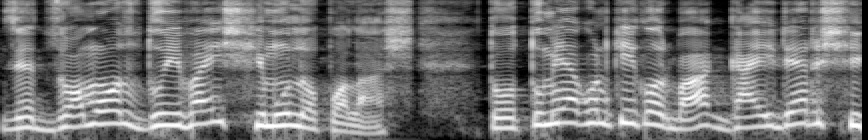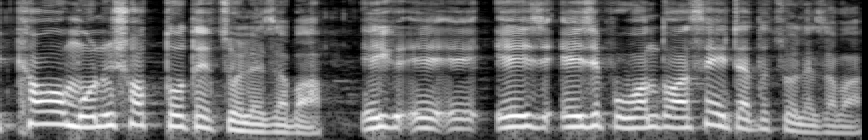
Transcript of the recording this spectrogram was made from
যে যমজ দুই ভাই শিমুল ও পলাশ। তো তুমি এখন কি করবা? গাইডের শিক্ষা ও মনুষ্যত্বতে চলে যাবা। এই এই যে- এই যে প্রবন্ধ আছে এইটাতে চলে যাবা।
